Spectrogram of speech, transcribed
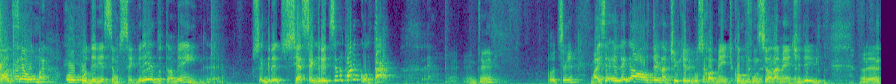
Pode ser uma. Ou poderia ser um segredo também. O segredo, se é segredo, você não pode contar. Entende? Pode ser. Mas é legal a alternativa que ele buscou a mente, como funciona a mente dele. Né?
